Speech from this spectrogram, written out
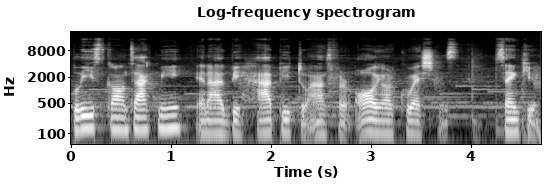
please contact me and i'll be happy to answer all your questions. Thank you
